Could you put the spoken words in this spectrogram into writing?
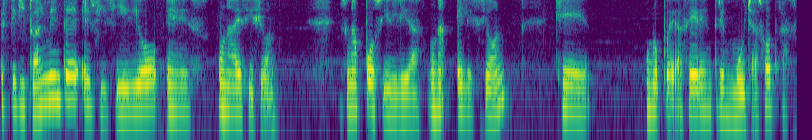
Espiritualmente el suicidio es una decisión, es una posibilidad, una elección que uno puede hacer entre muchas otras.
